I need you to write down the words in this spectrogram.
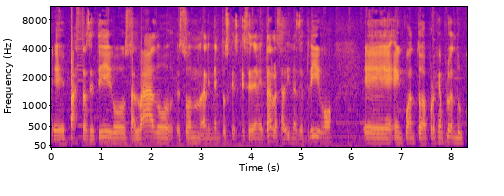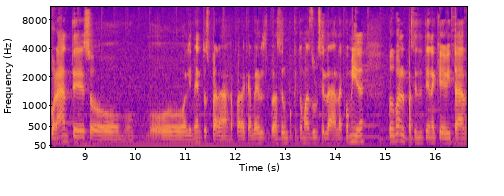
eh, pastas de trigo, salvado, son alimentos que, que se deben evitar, las harinas de trigo, eh, en cuanto a, por ejemplo, endulcorantes o, alimentos para, para, cambiar, hacer un poquito más dulce la, la, comida, pues bueno, el paciente tiene que evitar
